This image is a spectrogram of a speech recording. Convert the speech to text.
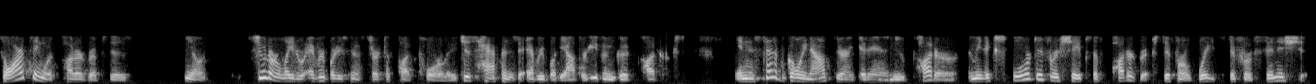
so our thing with putter grips is, you know, sooner or later everybody's going to start to putt poorly. It just happens to everybody out there, even good putters. And instead of going out there and getting a new putter, I mean, explore different shapes of putter grips, different weights, different finishes,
